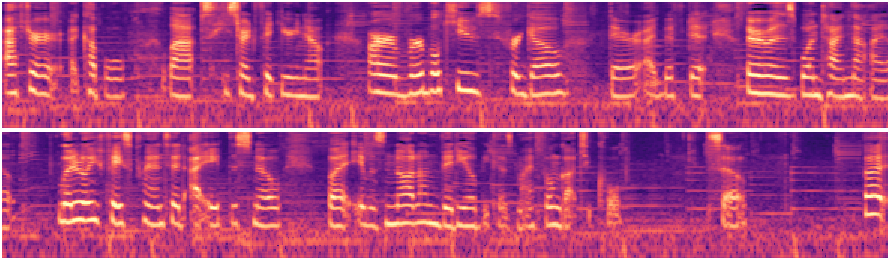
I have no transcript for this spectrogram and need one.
after a couple laps, he started figuring out our verbal cues for go. There, I biffed it. There was one time that I literally face planted. I ate the snow, but it was not on video because my phone got too cold. So, but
